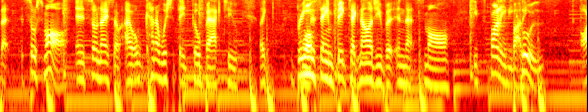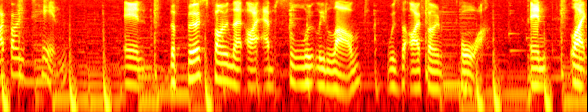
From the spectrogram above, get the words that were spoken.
that it's so small and it's so nice. I, I kind of wish that they'd go back to like bring Well- the same big technology but in that small. It's funny body. because iPhone 10 and the first phone that I absolutely loved was the iPhone 4. And like,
